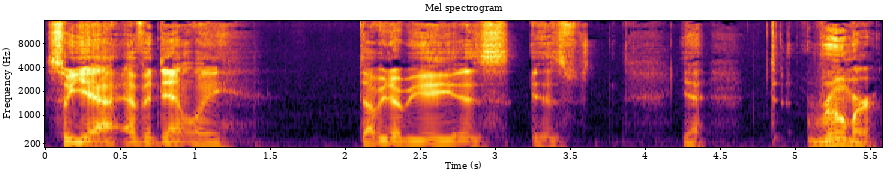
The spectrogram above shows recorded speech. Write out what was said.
so yeah, evidently, WWE is is yeah. Rumor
